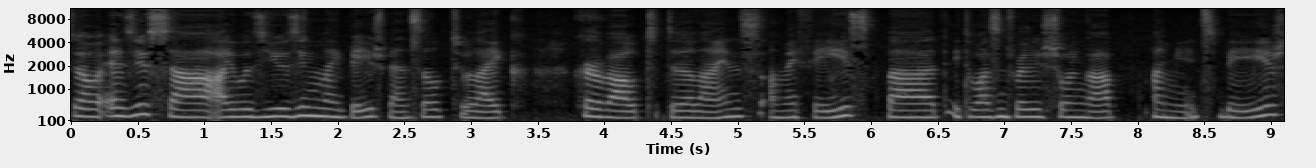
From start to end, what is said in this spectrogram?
So as you saw, I was using my beige pencil to like curve out the lines on my face, but it wasn't really showing up. I mean, it's beige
